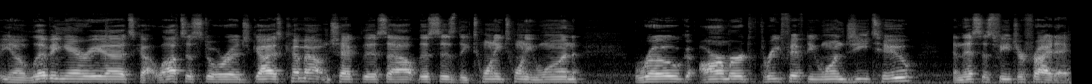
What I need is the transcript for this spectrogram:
you know, living area. It's got lots of storage. Guys, come out and check this out. This is the 2021 Rogue Armored 351 G2, and this is Feature Friday.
